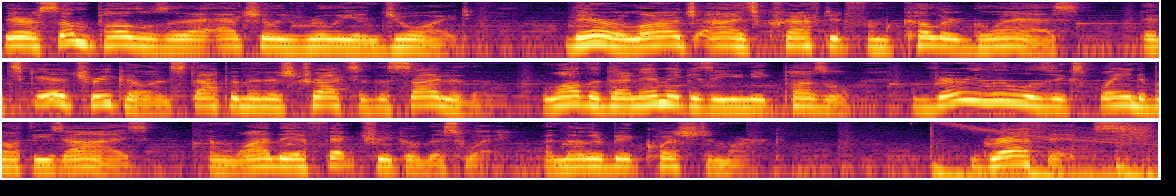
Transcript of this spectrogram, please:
There are some puzzles that I actually really enjoyed. There are large eyes crafted from colored glass that scare Trico and stop him in his tracks at the sight of them. While the dynamic is a unique puzzle, very little is explained about these eyes and why they affect Trico this way. Another big question mark. Graphics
